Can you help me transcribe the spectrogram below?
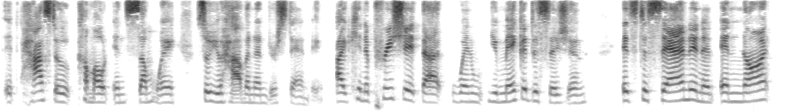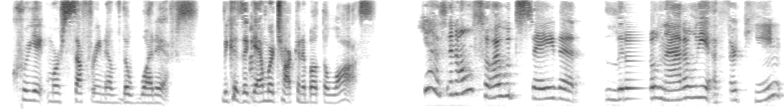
it has to come out in some way so you have an understanding. I can appreciate that when you make a decision, it's to stand in it and not create more suffering of the what ifs. Because again, we're talking about the loss. Yes. And also, I would say that little Natalie at 13,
